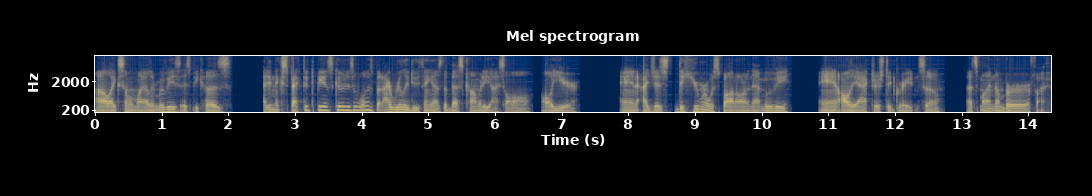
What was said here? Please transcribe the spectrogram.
Uh, like some of my other movies, is because I didn't expect it to be as good as it was, but I really do think it was the best comedy I saw all, all year. And I just the humor was spot on in that movie, and all the actors did great. So that's my number five.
